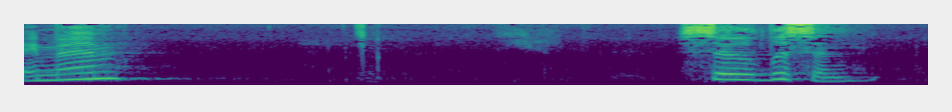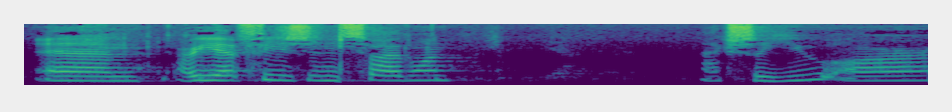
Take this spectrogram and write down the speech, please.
Amen? So listen, and are you at Ephesians 5 1? Actually, you are,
